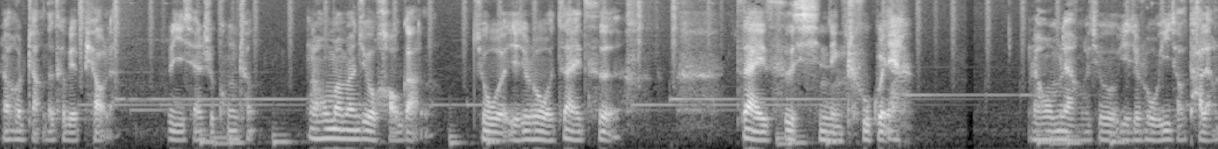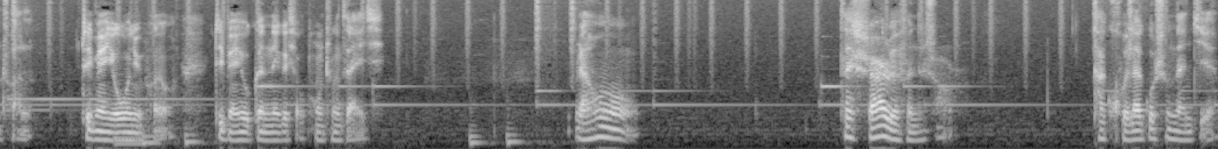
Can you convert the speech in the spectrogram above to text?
然后长得特别漂亮，以前是空乘，然后慢慢就有好感了。就我，也就是说我再一次，再一次心灵出轨，然后我们两个就，也就是说我一脚踏两船了，这边有我女朋友。这边又跟那个小空乘在一起，然后在十二月份的时候，他回来过圣诞节，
